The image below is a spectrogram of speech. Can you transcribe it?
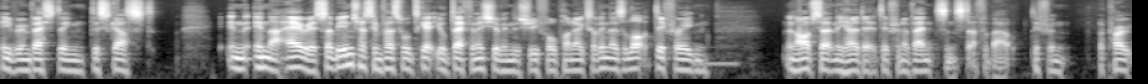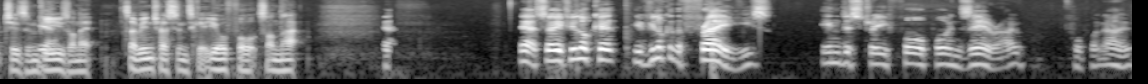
either investing, discussed in in that area. So it'd be interesting, first of all, to get your definition of Industry 4.0, because I think there's a lot of differing, and I've certainly heard it at different events and stuff about different approaches and views yeah. on it. So it'd be interesting to get your thoughts on that. Yeah. Yeah. So if you look at if you look at the phrase Industry 4.0, 4.0,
